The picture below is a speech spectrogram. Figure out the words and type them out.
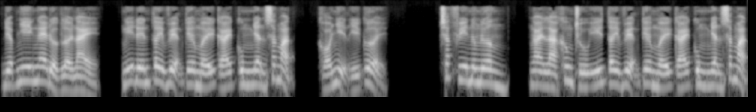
Điệp nhi nghe được lời này, nghĩ đến Tây Viện kia mấy cái cung nhân sắc mặt, khó nhịn ý cười. Chắc phi nương nương, ngài là không chú ý Tây Viện kia mấy cái cung nhân sắc mặt,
